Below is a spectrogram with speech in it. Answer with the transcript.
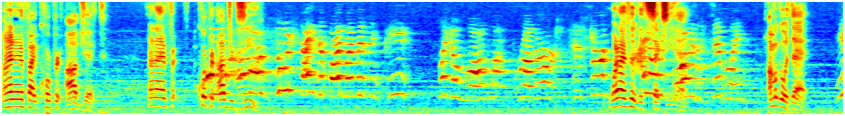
Unidentified corporate object. And I have corporate object Z. Oh, I'm so excited to find my missing piece. Like a long lost brother or sister. Why do I feel like it's sexy hat? wanted a sibling. I'm gonna go with that. Yeah,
